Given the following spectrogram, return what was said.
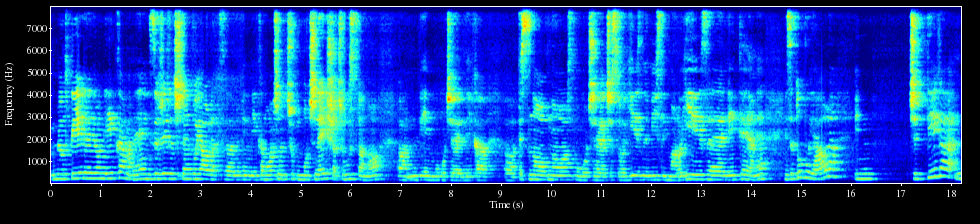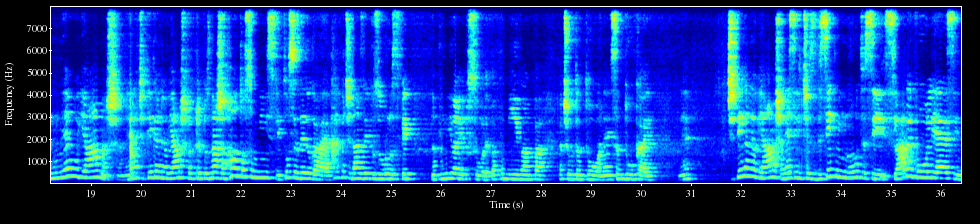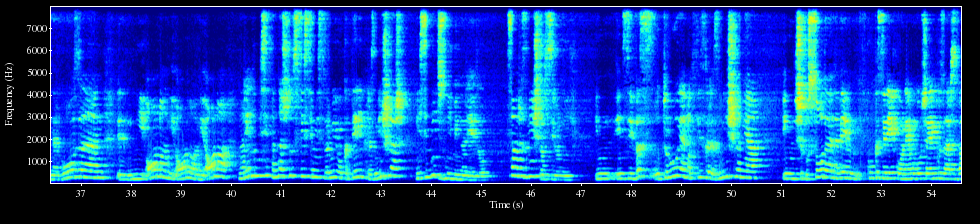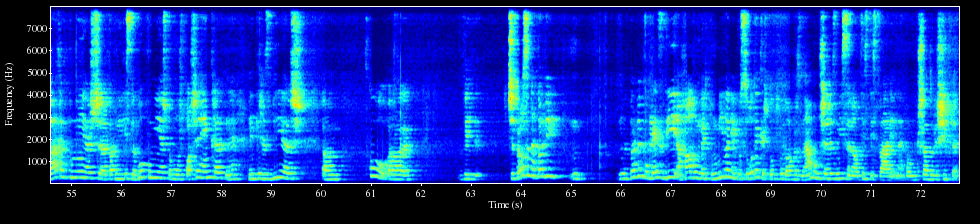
me odpeljejo nekam, ne, in se že začne pojavljati ne vem, neka močna, ču, močnejša čustva. No, uh, ne vem, mogoče neka uh, tesnobnost, mogoče če so jezne misli, malo jeze, nekaj. Ne, in se to pojavlja. In če tega ne ujameš, ne, če tega ne ujameš, pa prepoznaš, da to so misli, to se zdaj dogaja. Kaj pa če dan zdaj pozornost spet na pomivanje posode, pa pomivam, pa, pa čutim to, ne, sem tukaj. Ne. Če tega ne ujameš, ne si čez deset minut, si slabe volje, si nervozen, ni ono, ni ono, ni ono, naredil nisi pa nič tudi s tistimi stvarmi, o katerih razmišljaš, nisi nič z njimi naredil, samo razmišljal si o njih. In, in si ves utrujen od tistega razmišljanja, in še posoda, ne vem, kako si rekel, ne mogoče en kozarc dvakrat pomijaš, pa nekaj slabo pomijaš, pa moš pa še enkrat, ne, nekaj razbijaš. Um, tako, uh, čeprav se na prvi, na prvi pogled zdi, da bom med pomivanjem posode, ker to tako dobro znam, bom še razmislila o tisti stvari, da bom prišla do rešitve.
